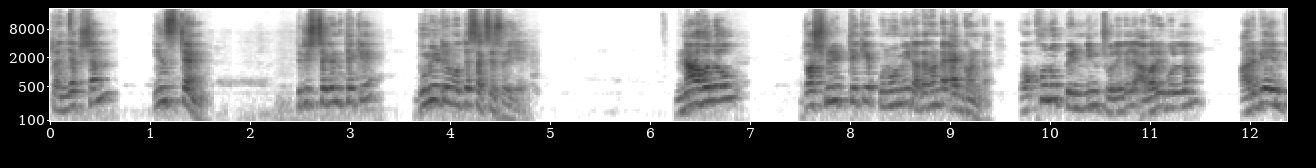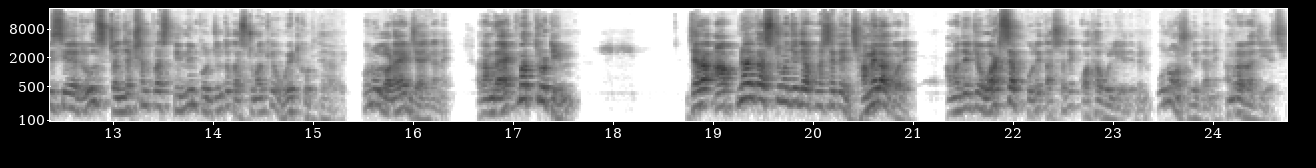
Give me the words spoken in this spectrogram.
ট্রানজাকশান ইনস্ট্যান্ট তিরিশ সেকেন্ড থেকে দু মিনিটের মধ্যে সাকসেস হয়ে যায়। না হলেও দশ মিনিট থেকে পনেরো মিনিট, আধা ঘণ্টা, এক ঘণ্টা। কখনো পেন্ডিং চলে গেলে আবারই বললাম RBI NPCI rules transaction plus তিন দিন পর্যন্ত কাস্টমারকে ওয়েট করতে হবে। কোনো লড়াইয়ের জায়গা নেই। আর আমরা একমাত্র টিম যারা আপনার কাস্টমার যদি আপনার সাথে ঝামেলা করে, আমাদেরকে হোয়াটসঅ্যাপ করে তার সাথে কথা বলিয়ে দেবেন। কোনো অসুবিধা নেই, আমরা রাজি আছি।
